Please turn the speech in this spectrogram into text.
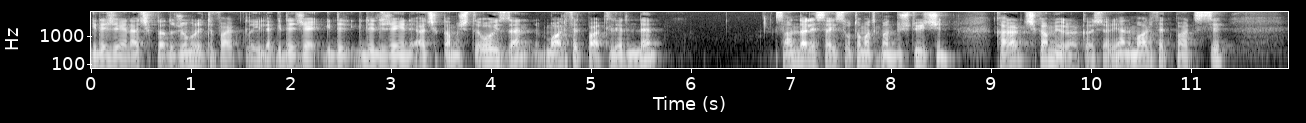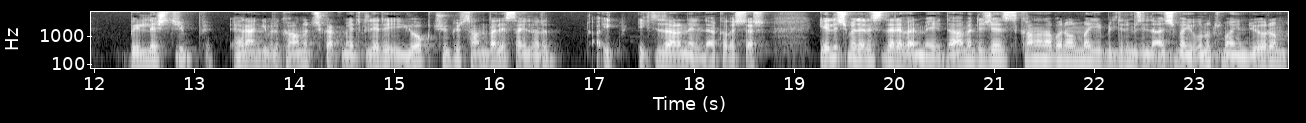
gideceğini açıkladı. Cumhur İttifakı ile gidece, gide, gidileceğini açıklamıştı. O yüzden muhalefet partilerinden sandalye sayısı otomatikman düştüğü için karar çıkamıyor arkadaşlar. Yani muhalefet partisi birleştirip herhangi bir kanun çıkartma etkileri yok. Çünkü sandalye sayıları iktidarın elinde arkadaşlar. Gelişmeleri sizlere vermeye devam edeceğiz. Kanala abone olmayı, bildirim zilini açmayı unutmayın diyorum.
